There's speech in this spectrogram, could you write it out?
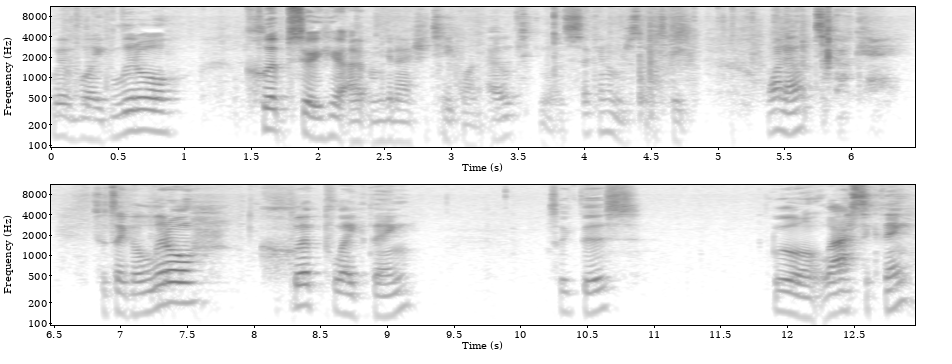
we have like little clips right here. I'm gonna actually take one out. Give me one second. I'm just gonna take one out. Okay. So it's like a little clip-like thing. It's like this. Little elastic thing.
